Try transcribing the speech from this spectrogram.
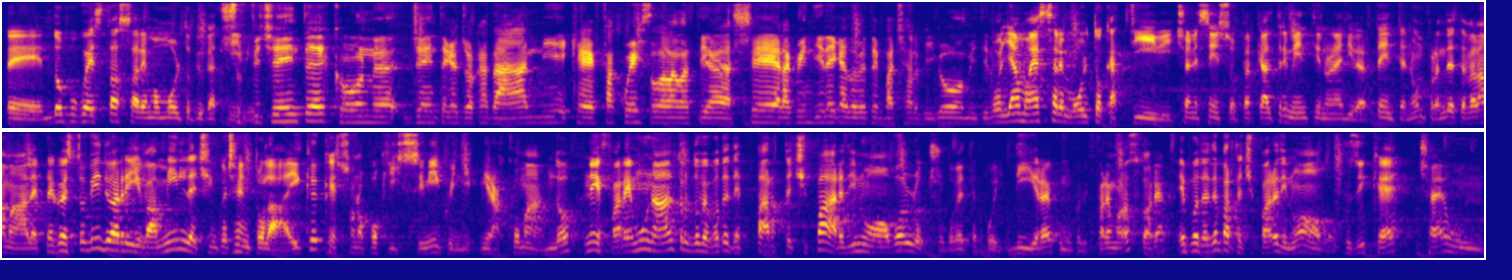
E dopo questa saremo molto più cattivi. Sufficiente con gente che gioca da anni e che fa questo dalla mattina alla sera, quindi raga dovete baciarvi i gomiti. Vogliamo essere molto cattivi, cioè nel senso perché altrimenti non è divertente, non prendetevela male. Se questo video arriva a 1500 like, che sono pochissimi, quindi mi raccomando, ne faremo un altro dove potete partecipare di nuovo, lo, ce lo dovete poi dire, comunque vi faremo la storia, e potete partecipare di nuovo, così che c'è un...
